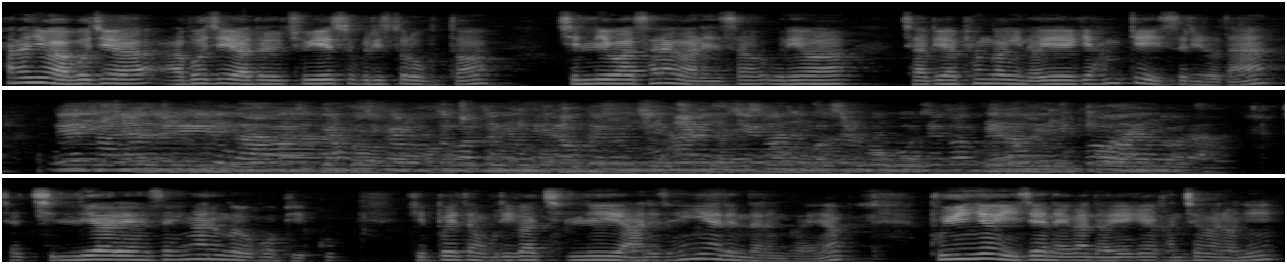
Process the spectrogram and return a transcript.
하나님 아버지, 아버지의 아들 주 예수 그리스도로부터 진리와 사랑 안에서 은혜와 자비와 평강이 너희에게 함께 있으리로다. 내 자녀들이 우리가 아버지께 하시기로부터 받은 되는지 알지 하는 것을 보고 내가 매우 기뻐하였노라 자, 진리 안에서 행하는 거고 비고 기뻐했던 우리가 진리 안에서 행해야 된다는 거예요. 부인이여 이제 내가 너에게 간청하노니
